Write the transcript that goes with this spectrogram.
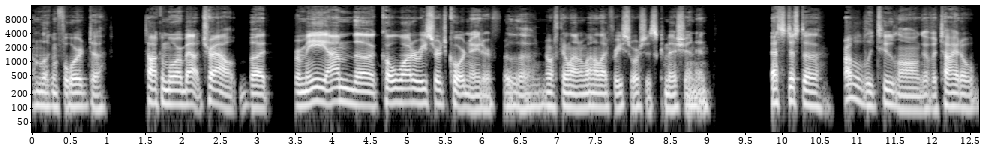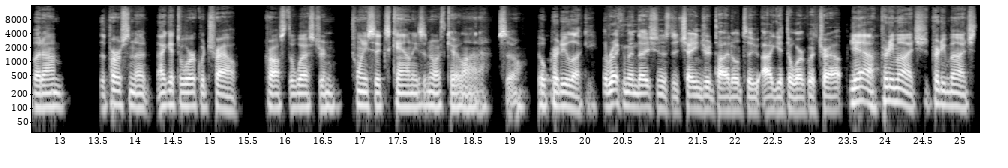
I'm looking forward to talking more about trout. But for me, I'm the cold water research coordinator for the North Carolina Wildlife Resources Commission. And that's just a probably too long of a title, but I'm the person that I get to work with trout across the western 26 counties of North Carolina. So feel pretty lucky. The recommendation is to change your title to I get to work with trout. Yeah, pretty much. Pretty much.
